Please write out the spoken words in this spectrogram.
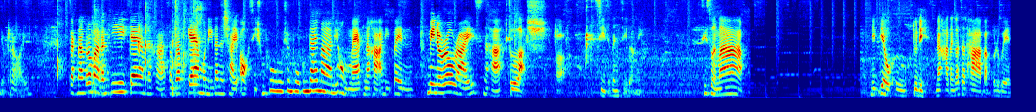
เรียบร้อย จากนั้นเรามากันที่แก้มนะคะสำหรับแก้มวันนี้ตันจะใช้ออกสีชมพู ชมพูเพิ่งได้มานี่ของ MAC นะคะ อันนี้เป็น Mineral Rice นะคะ Blush สีจะเป็นสีแบบนี้ สีสวยมาก นิดเดียวคือดูดินะคะตันก็จะทาแบบบริเวณ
